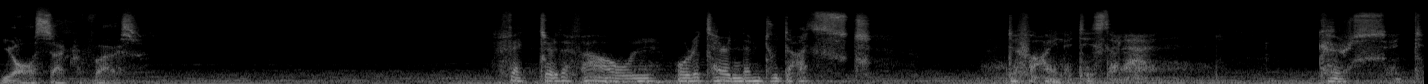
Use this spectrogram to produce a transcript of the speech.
your sacrifice. Fetter the foul, or return them to dust. Defiled is the land. Cursed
